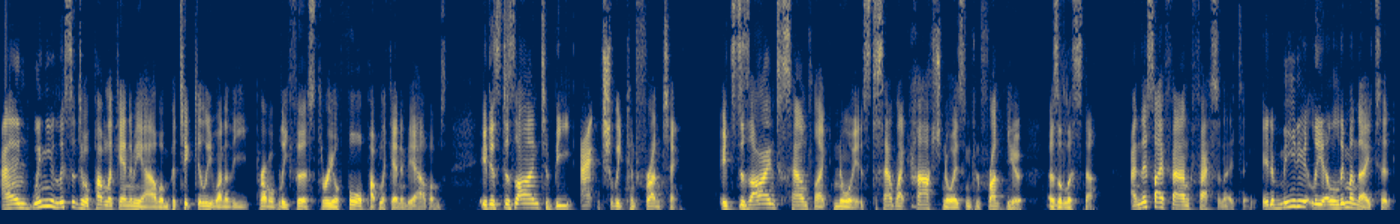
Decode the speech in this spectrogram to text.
And when you listen to a Public Enemy album, particularly one of the probably first three or four Public Enemy albums, it is designed to be actually confronting. It's designed to sound like noise, to sound like harsh noise and confront you as a listener. And this I found fascinating. It immediately eliminated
